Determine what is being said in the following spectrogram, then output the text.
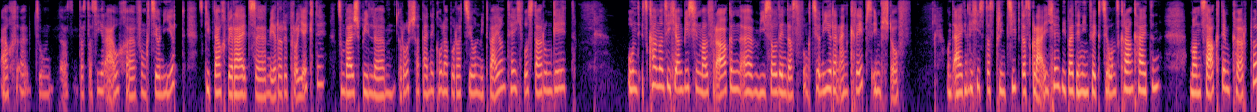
auch äh, zum, dass, dass das hier auch äh, funktioniert. Es gibt auch bereits äh, mehrere Projekte. Zum Beispiel ähm, Roche hat eine Kollaboration mit BioNTech, wo es darum geht, und jetzt kann man sich ja ein bisschen mal fragen, äh, wie soll denn das funktionieren, ein Krebsimpfstoff? Und eigentlich ist das Prinzip das gleiche wie bei den Infektionskrankheiten. Man sagt dem Körper,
